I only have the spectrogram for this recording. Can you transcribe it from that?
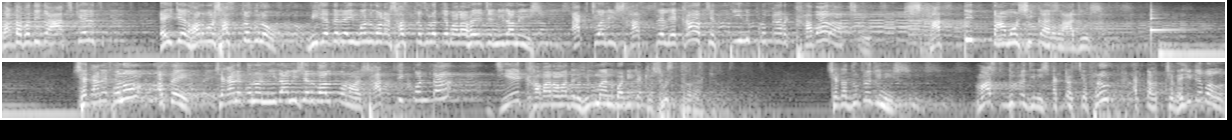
তথাকথিত আজকের এই যে ধর্মশাস্ত্রগুলো নিজেদের এই মন গড়া শাস্ত্রগুলোকে বলা হয়েছে নিরামিষ। অ্যাকচুয়ালি শাস্ত্রে লেখা আছে, তিন প্রকার খাবার আছে। সাত্বিক, তামসিক আর রাজসিক। সেখানে কোনো আছে, সেখানে কোনো নিরামিষের গল্প নয়। সাত্বিক কোনটা? যে খাবার আমাদের হিউম্যান বডিটাকে সুস্থ রাখে। সেটা দুটো জিনিস। মাস্ট দুটো জিনিস। একটা হচ্ছে ফ্রুট একটা হচ্ছে ভেজিটেবল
